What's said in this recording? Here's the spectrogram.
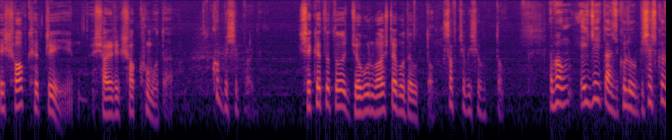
এই সব ক্ষেত্রেই শারীরিক সক্ষমতা খুব বেশি প্রয়োজন। সেক্ষেত্রে তো যৌবন বয়সটা বোধহয় উত্তম। সবচেয়ে বেশি উত্তম। এবং এই যে কাজগুলো বিশেষ করে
